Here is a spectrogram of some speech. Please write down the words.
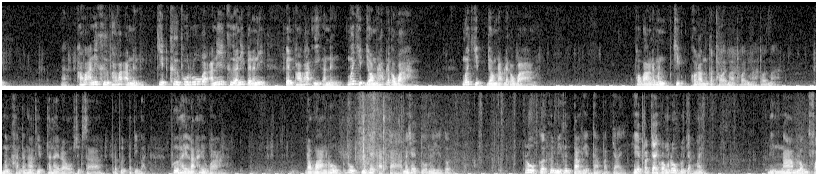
ภาวะอันนี้คือภาวะอันหนึ่ง จิตคือผู้รู้ว่าอันนี้คืออันนี้เป็นอันนี้เป็นภาวะอีกอันหนึ่ง เมื่อจิตยอมรับแล้วก็วาง เมื่อจิตยอมรับแล้วก็วาง พอวางแล้วมันจิตของเรามันก็ถอยมาถอยมาถอยมา เหมือนขันทั้งห้าที่ท่านให้เราศึกษาประพฤติปฏิบัติ เพื่อให้ละให้วางเราวางรูปรูปไม่ใช่อัตตาไม่ใช่ตัวไม่ใช่ตน รูปเกิดขึ้นมีขึ้นตามเหตุตามปัจจัย เหตุปัจจัยของรูปรู้จักไหม ดินน้ำลมไฟ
